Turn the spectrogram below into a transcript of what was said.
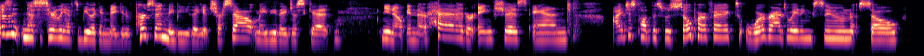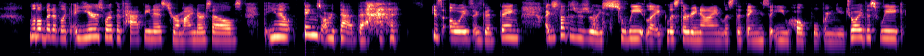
doesn't necessarily have to be like a negative person. Maybe they get stressed out. Maybe they just get you know, in their head or anxious. And I just thought this was so perfect. We're graduating soon, so a little bit of like a year's worth of happiness to remind ourselves that, you know, things aren't that bad is always a good thing. I just thought this was really sweet, like list 39, list the things that you hope will bring you joy this week,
